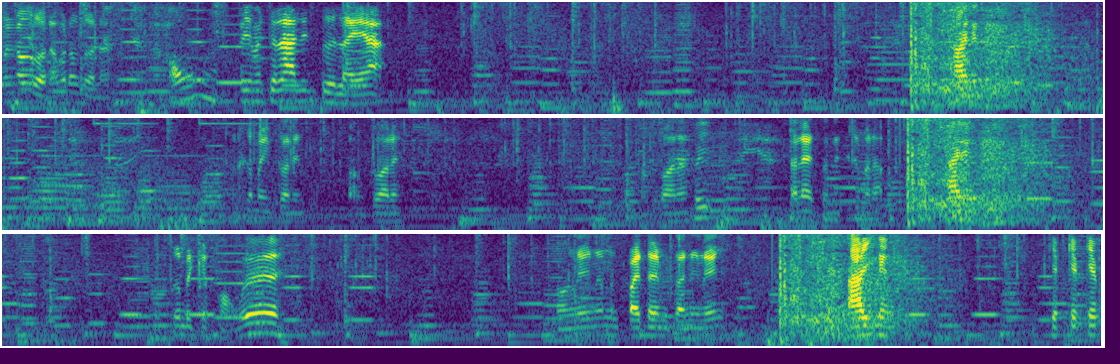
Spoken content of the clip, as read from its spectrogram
ไม่ต้องโดดนะไม่ต้องโดดนะเอ้าเป็นมันจะล่าเล่นปืนอะไรอะตายหนึ่งมันขึ้นมาอีกตัวหนึงสองตัวเลยสองตัวนะเฮ้ยตอนแรกตัวนึงขึ้นมาแล้วตายหนึ่งขึ้นไปเก็บของเว้ยสองเล็กนั้นมันไปเติมอีกตัวหนึงเล็กตายอีกหนึ่งเก็บเก็บเก็บ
